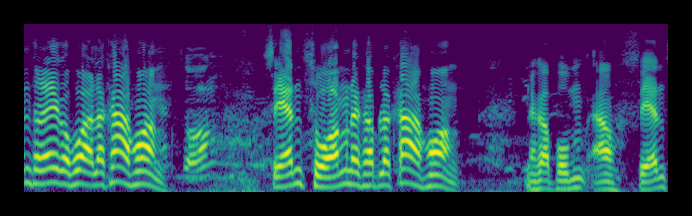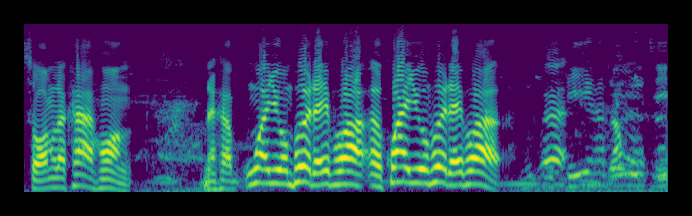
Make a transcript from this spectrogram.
นเท่าไหรก็พ่อราคาห้องสองแสนสองนะครับราคาห้องนะครับ ผมเอาแสนสองราคาห้องนะครับงัวอยู่อำเภอใดพ่อเออควายอยู่อำเภอใดพ่อสีครับน้องสี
